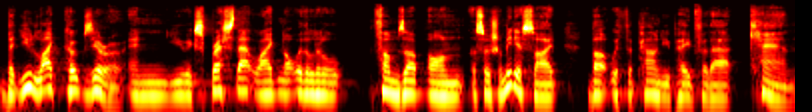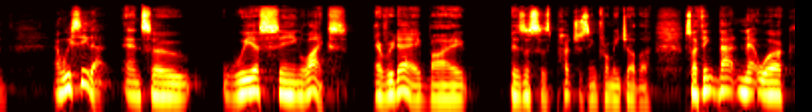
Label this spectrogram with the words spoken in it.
but you like Coke Zero and you express that like not with a little thumbs up on a social media site, but with the pound you paid for that can. And we see that. And so we are seeing likes every day by businesses purchasing from each other. So I think that network,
